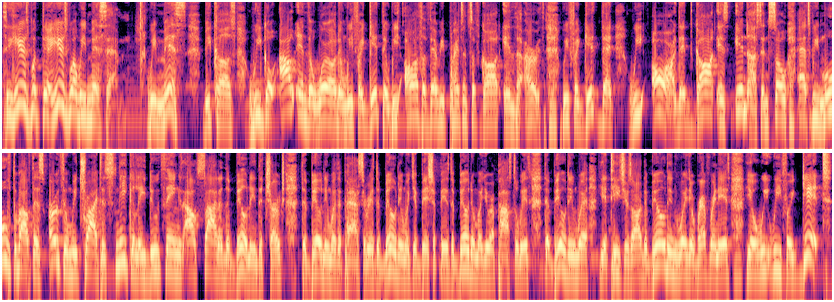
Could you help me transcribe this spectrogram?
See, here's what there, here's what we miss at. We miss because we go out in the world and we forget that we are the very presence of God in the earth. We forget that we are, that God is in us. And so as we move throughout this earth and we try to sneakily do things outside of the building, the church, the building where the pastor is, the building where your bishop is, the building where your apostle is, the building where your teachers are, the building where your reverend is, you know, we, we forget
